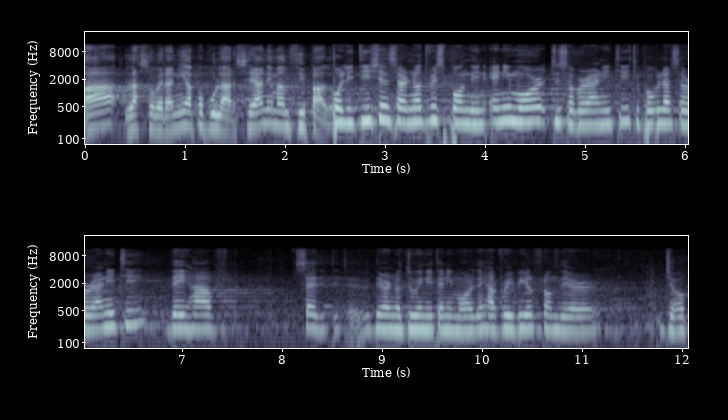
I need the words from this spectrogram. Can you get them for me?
a la soberanía popular, se han emancipado. Politicians are not responding anymore to sovereignty, to popular sovereignty. They have said they are not doing it anymore. They have revealed from their job.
